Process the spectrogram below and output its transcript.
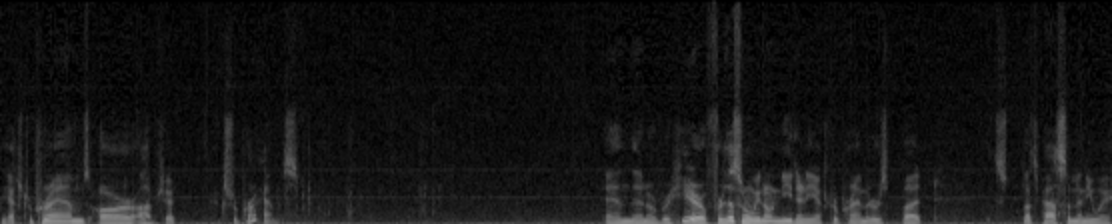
the extra params are object extra params. And then over here, for this one we don't need any extra parameters, but let's, let's pass them anyway.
